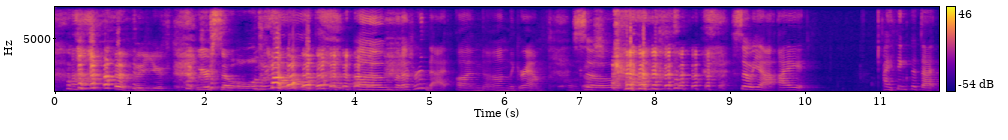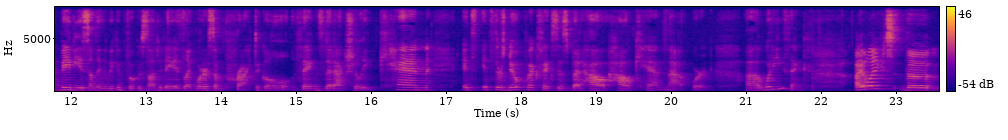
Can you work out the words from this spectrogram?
the youth, we are so old. so old. Um, but I've heard that on on the gram. Oh, so um, so yeah, I I think that that maybe is something that we can focus on today. Is like what are some practical things that actually can. It's it's there's no quick fixes, but how how can that work? Uh, what do you think? I liked the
